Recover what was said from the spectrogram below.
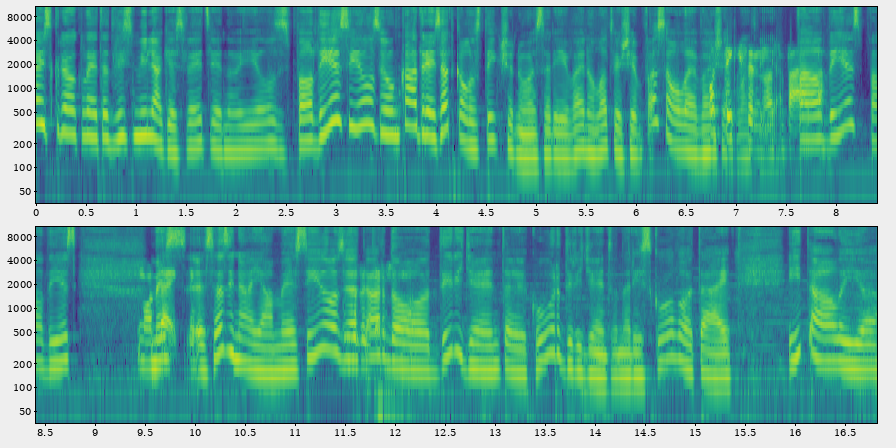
aizkrauklē, tad vismīļākie sveicieni no Ilzas. Paldies, Ilzi, un kādreiz atkal uz tikšanos arī vai no latviešiem pasaulē, vai Uz šeit tikšanos, Latvijā. Baiba. Paldies, paldies. Noteikti. Mēs eh, sazinājāmies Ilzi ar Ardo diriģente, kora diriģente un arī skolotāji. Itālija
